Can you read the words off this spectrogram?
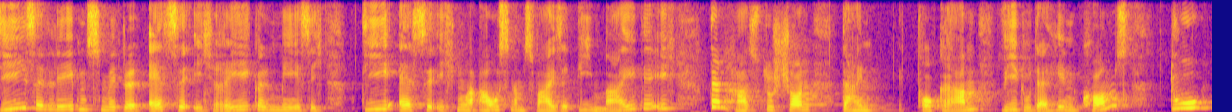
diese Lebensmittel esse ich regelmäßig, die esse ich nur ausnahmsweise, die meide ich, dann hast du schon dein Programm, wie du dahin kommst. Du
